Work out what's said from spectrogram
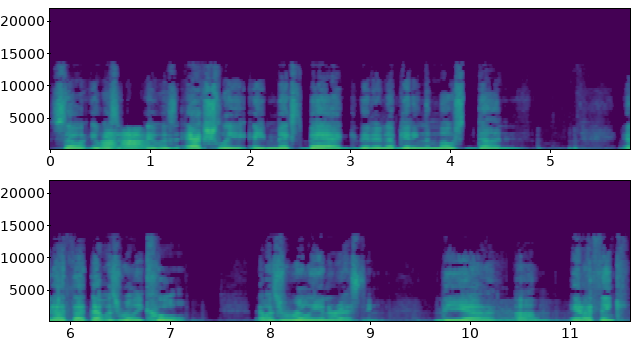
So it was uh-huh. it was actually a mixed bag that ended up getting the most done, and I thought that was really cool. That was really interesting. The uh, um, and I think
